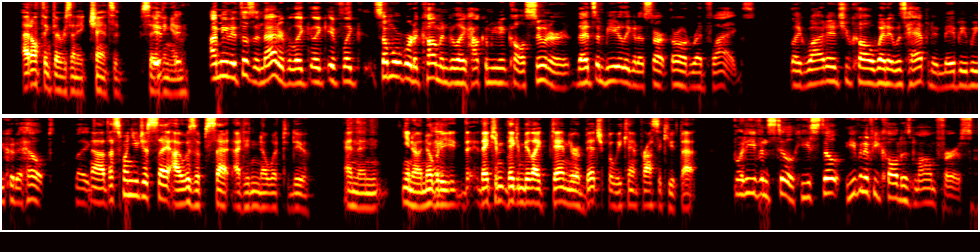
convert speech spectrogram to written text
I don't think there was any chance of saving It- him. I mean, it doesn't matter, but like, like if like someone were to come and be like, "How come you didn't call sooner?" That's immediately going to start throwing red flags. Like, why didn't you call when it was happening? Maybe we could have helped. Like, No, that's when you just say I was upset. I didn't know what to do. And then, you know, nobody th- they can they can be like, "Damn, you're a bitch," but we can't prosecute that. but even still, he's still even if he called his mom first,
